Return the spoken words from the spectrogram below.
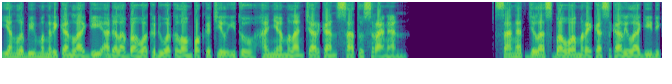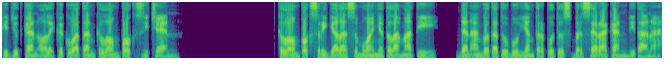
Yang lebih mengerikan lagi adalah bahwa kedua kelompok kecil itu hanya melancarkan satu serangan. Sangat jelas bahwa mereka sekali lagi dikejutkan oleh kekuatan kelompok Zichen. Kelompok serigala semuanya telah mati, dan anggota tubuh yang terputus berserakan di tanah.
